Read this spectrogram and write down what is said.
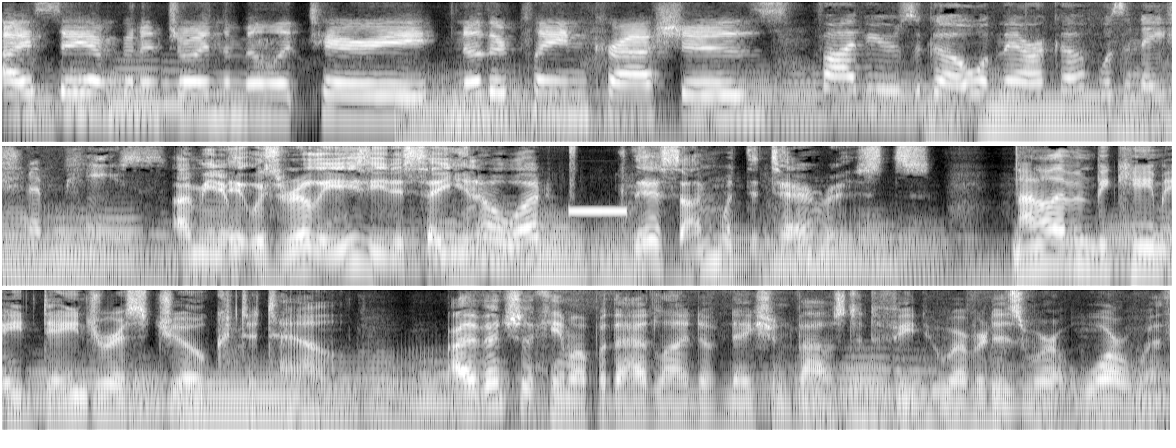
I say I'm going to join the military. Another plane crashes. Five years ago, America was a nation of peace. I mean, it was really easy to say, you know what? F- this, I'm with the terrorists. 9 11 became a dangerous joke to tell. I eventually came up with the headline of Nation vows to defeat whoever it is we're at war with.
